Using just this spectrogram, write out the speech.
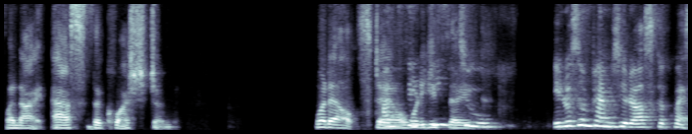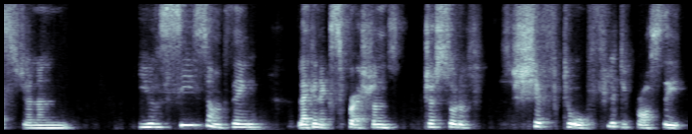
when I ask the question. What else, Dale? What do you think? Too, you know, sometimes you'd ask a question and you'll see something like an expression just sort of shift or flit across the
